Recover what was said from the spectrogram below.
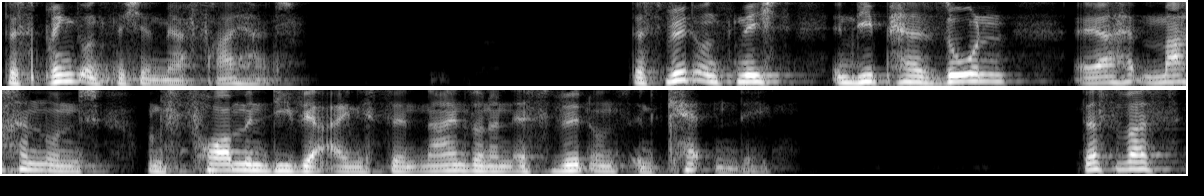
das bringt uns nicht in mehr Freiheit. Das wird uns nicht in die Person ja, machen und, und formen, die wir eigentlich sind. Nein, sondern es wird uns in Ketten legen. Das, was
